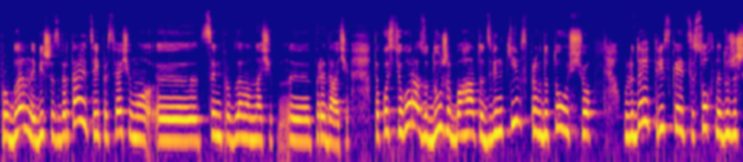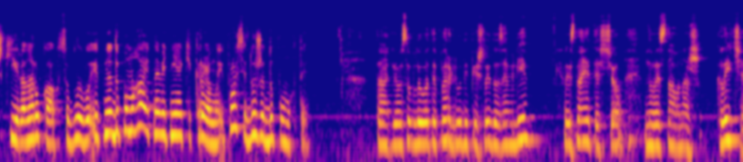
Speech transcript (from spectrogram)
проблем найбільше звертаються і присвячуємо е, цим проблемам наші е, передачі. Так ось цього разу дуже багато дзвінків з приводу того, що у людей тріскається, сохне дуже шкіра на руках, особливо, і не допомагають навіть ніякі креми, і просять дуже допомогти. Так, і особливо тепер люди пішли до землі. Ви знаєте, що ну, весна вона ж кличе,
